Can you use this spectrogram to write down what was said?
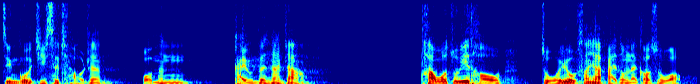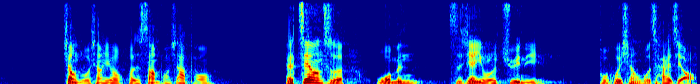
经过几次调整，我们改用登山杖，他握住一头，左右上下摆动来告诉我。向左向右或者上坡下坡，哎，这样子我们之间有了距离，不会相互踩脚，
